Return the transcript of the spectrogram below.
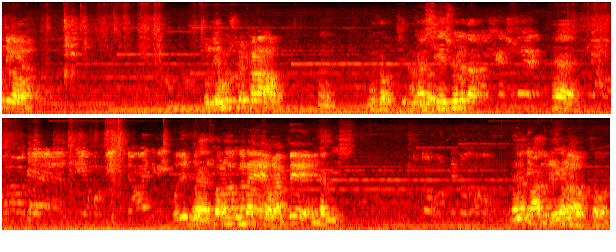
Yeah. হ্যাঁ কাজ শেষ হলে হ্যাঁ হ্যাঁ। তখন তুমি ভাত হ্যাঁ ভাত।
